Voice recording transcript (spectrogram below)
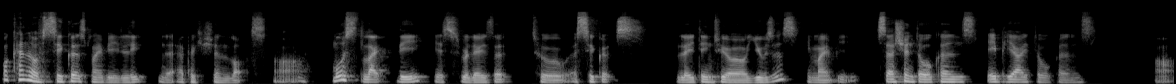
what kind of secrets might be leaked in the application logs? Uh, most likely it's related to secrets relating to your users. It might be session tokens, API tokens uh,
